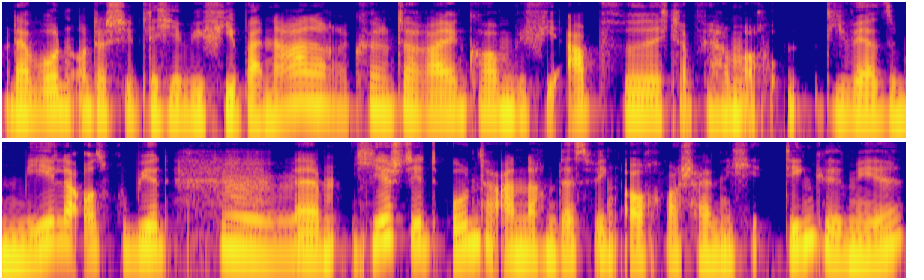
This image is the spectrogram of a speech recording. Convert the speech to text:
Und da wurden unterschiedliche, wie viel Banane könnte reinkommen, wie viel Apfel. Ich glaube, wir haben auch diverse Mehle ausprobiert. Mhm. Ähm, hier steht unter anderem deswegen auch wahrscheinlich Dinkelmehl,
